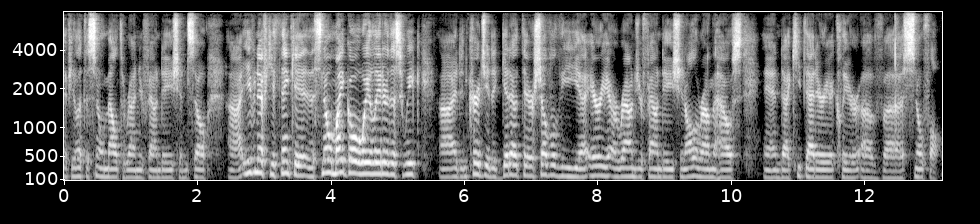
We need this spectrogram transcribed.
if you let the snow melt around your foundation. So uh, even if you think it, the snow might go away later this week, uh, I'd encourage you to get out there, shovel the uh, area around your foundation, all around the house, and keep that area clear of snowfall.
